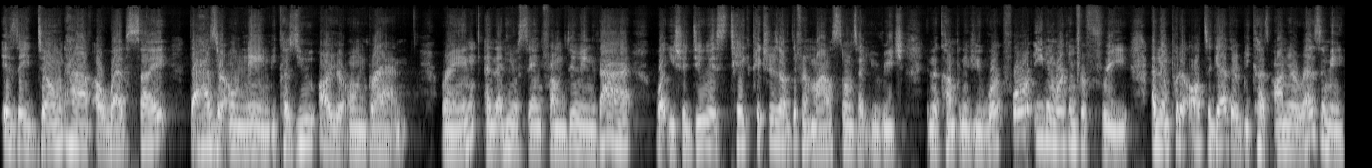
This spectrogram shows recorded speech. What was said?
is they don't have a website that has their own name because you are your own brand. Right. And then he was saying from doing that, what you should do is take pictures of different milestones that you reach in the company you work for, even working for free, and then put it all together because on your resume,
